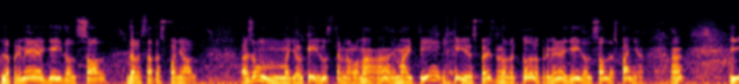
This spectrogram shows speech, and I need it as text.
la primera llei del sol de l'estat espanyol. És un mallorquí il·lustre en alemà, eh, MIT, i després redactor de la primera llei del sol d'Espanya. Eh? I,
